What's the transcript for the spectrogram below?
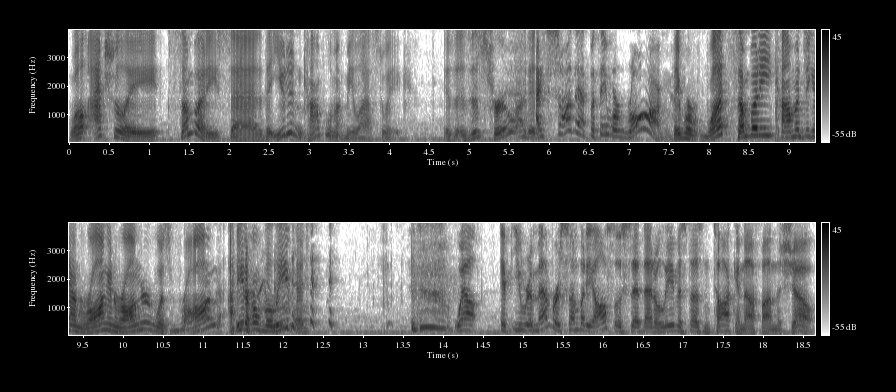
well, actually, somebody said that you didn't compliment me last week. Is, is this true? I did. I saw that, but they were wrong. They were what? Somebody commenting on wrong and wronger was wrong? I don't believe it. Well, if you remember, somebody also said that Olivas doesn't talk enough on the show.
